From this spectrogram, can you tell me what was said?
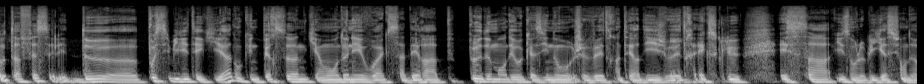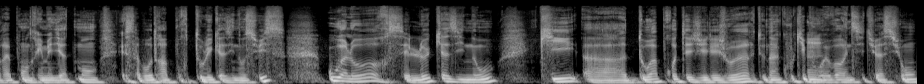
Tout à fait, c'est les deux euh, possibilités qu'il y a. Donc une personne qui à un moment donné voit que ça dérape peut demander au casino je veux être interdit, je veux être exclu. Et ça, ils ont l'obligation de répondre immédiatement et ça vaudra pour tous les casinos suisses. Ou alors c'est le casino qui euh, doit protéger les joueurs et tout d'un coup qui pourrait avoir une situation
